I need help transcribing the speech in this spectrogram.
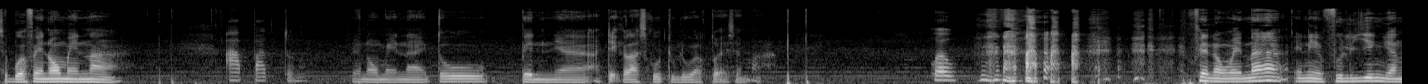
sebuah fenomena. Apa tuh? Fenomena itu bandnya adik kelasku dulu waktu SMA. Wow, Fenomena ini bullying yang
